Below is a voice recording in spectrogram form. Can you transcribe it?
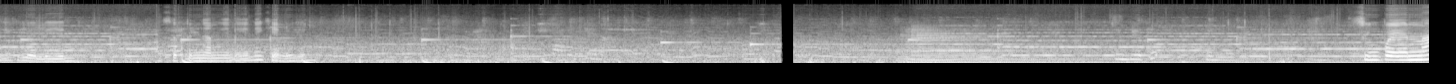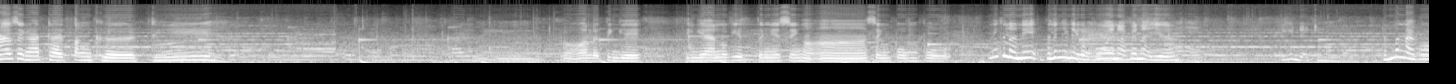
Ini ki lho Lin. Sedengan ngene ini ki lho Sing penak sing ada tenggedi. Oh, lek tinggi tinggi anu ki tinggi sing heeh sing pumpu. Niki lho nik, deling ini lepu enak penak ya. Ini ndak demen ta? Demen aku.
